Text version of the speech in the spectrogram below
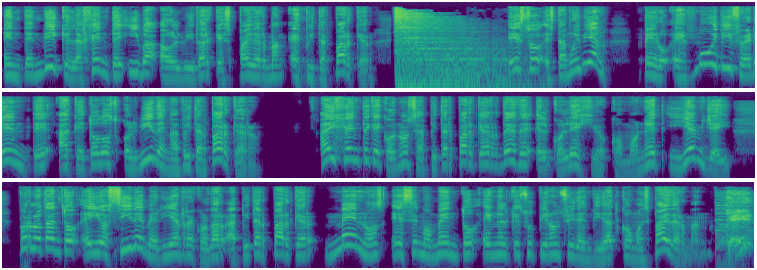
entendí que la gente iba a olvidar que Spider-Man es Peter Parker. Eso está muy bien, pero es muy diferente a que todos olviden a Peter Parker. Hay gente que conoce a Peter Parker desde el colegio, como Ned y MJ, por lo tanto ellos sí deberían recordar a Peter Parker menos ese momento en el que supieron su identidad como Spider-Man. ¿Qué?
